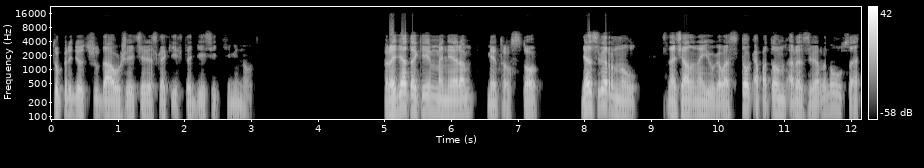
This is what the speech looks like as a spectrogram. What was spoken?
кто придет сюда уже через каких-то десять минут. Пройдя таким манером метров сто, я свернул сначала на юго-восток, а потом развернулся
